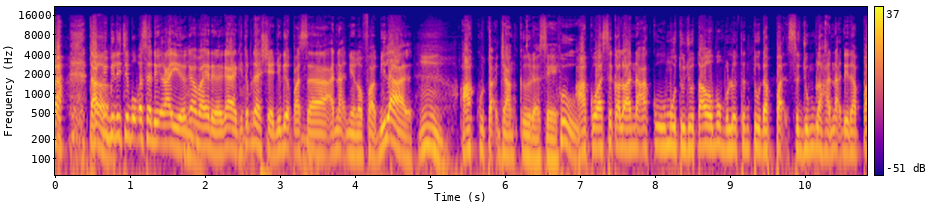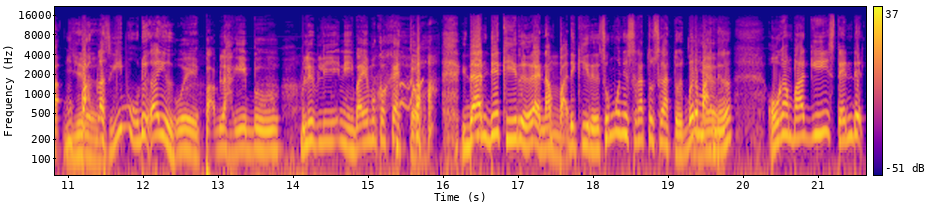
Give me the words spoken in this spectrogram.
Tapi bila sebut pasal duit raya kan viral kan Kita pernah share juga pasal anak Nilofa Bilal hmm. Aku tak jangka dah say Huh. Aku rasa kalau anak aku umur 7 tahun pun Belum tentu dapat sejumlah anak dia dapat Ya. RM14,000 duit raya Weh, 14,000 boleh beli ni, bayar muka kereta. Dan dia kira kan Nampak dia kira Semuanya 100-100 Bermakna Orang bagi standard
